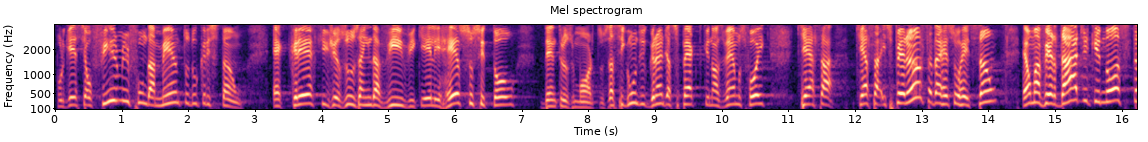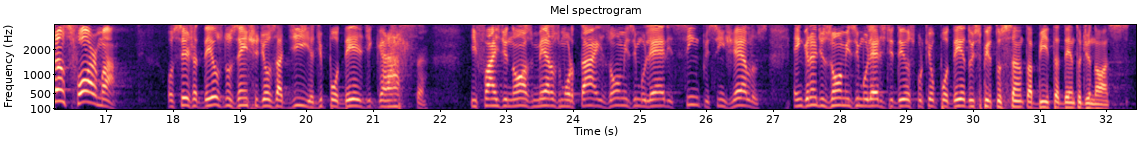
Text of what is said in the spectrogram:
Porque esse é o firme fundamento do cristão, é crer que Jesus ainda vive, que ele ressuscitou dentre os mortos. O segundo grande aspecto que nós vemos foi que essa que essa esperança da ressurreição é uma verdade que nos transforma. Ou seja, Deus nos enche de ousadia, de poder, de graça e faz de nós meros mortais, homens e mulheres simples, singelos, em grandes homens e mulheres de Deus, porque o poder do Espírito Santo habita dentro de nós.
